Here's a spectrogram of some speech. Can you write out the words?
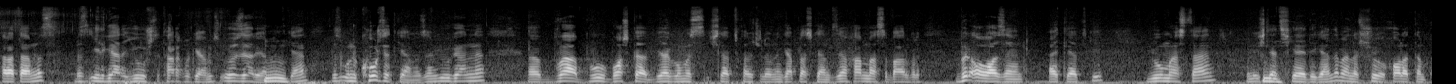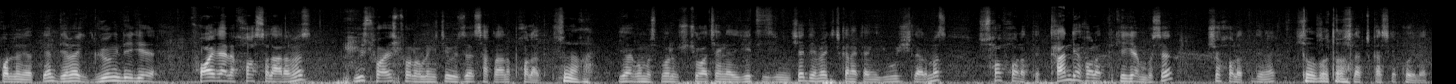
qaratamiz. Biz ilgari yuvishni targ'ib qilganmiz, o'zlari ham aytgan. Biz uni ko'rsatganmiz ham yuvganini e, va bu boshqa biogumuz ishlab chiqaruvchilar bilan gaplashganimizda ham hammasi baribir bir ovozdan aytyaptiki, yuvmasdan uni ishlatish kerak deganda mana shu holatdan qo'llanayotgan. Demak, go'ngdagi foydali xossalarimiz 100% to'liqligicha o'zi saqlanib qoladi. Shunaqa. Biogumuz bo'lib shu chuvalchanglarga yetkazguncha, demak, hech qanaqangi yuvish ishlarimiz sof holatda, qanday holatda kelgan bo'lsa, o'sha holatda demak To'g'ri-to'g'ri. ishlab chiqarishga qo'yiladi.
